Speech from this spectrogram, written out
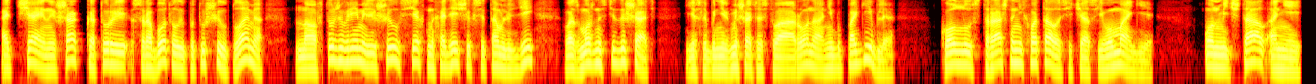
отчаянный шаг, который сработал и потушил пламя, но в то же время лишил всех находящихся там людей возможности дышать. Если бы не вмешательство Аарона, они бы погибли. Коллу страшно не хватало сейчас его магии. Он мечтал о ней,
